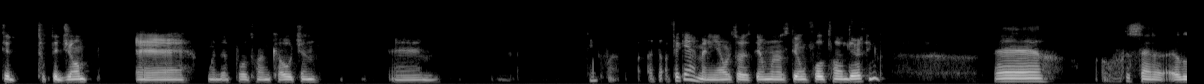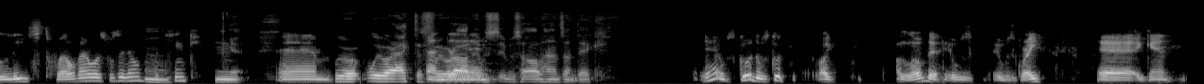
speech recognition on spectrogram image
did took the jump, uh, went to full time coaching. Um, I think I I forget how many hours I was doing when I was doing full time there. I think, uh, I would have said at least twelve hours was I doing? Mm. I think. Yeah, Um, we were we were active. And we were all, it was it was all hands on deck. yeah, it was good. It was good. Like I loved it. It was it was great. Uh, again,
